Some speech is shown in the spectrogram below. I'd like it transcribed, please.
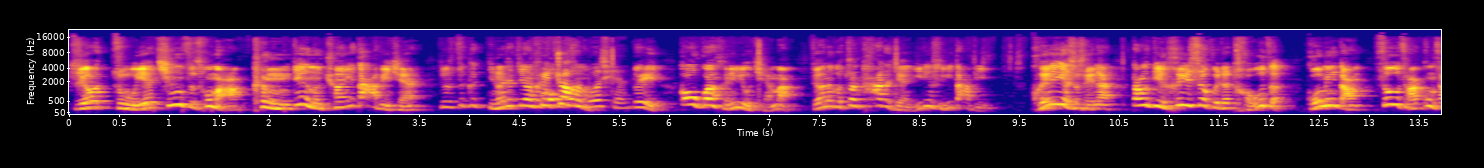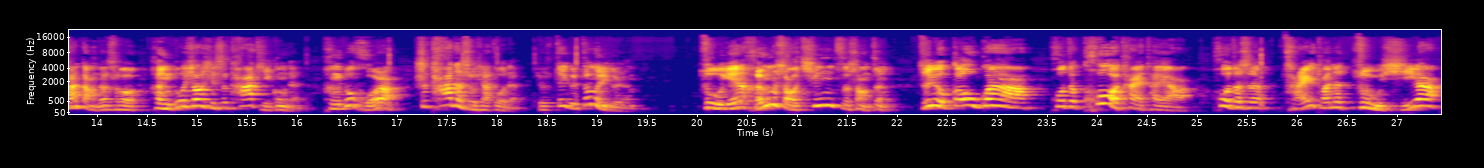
只要祖爷亲自出马，肯定能圈一大笔钱。就是这个，你人家既然是高官嘛，对，高官肯定有钱嘛，只要能够赚他的钱，一定是一大笔。奎爷是谁呢？当地黑社会的头子。国民党搜查共产党的时候，很多消息是他提供的，很多活儿啊是他的手下做的，就是这个这么一个人。祖爷很少亲自上阵，只有高官啊，或者阔太太呀，或者是财团的主席啊，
